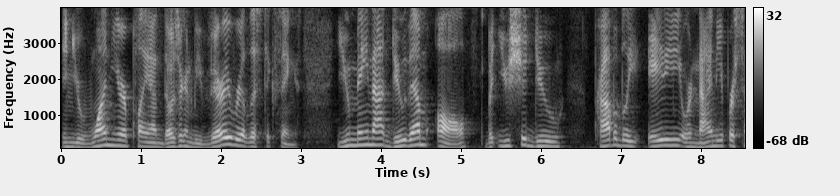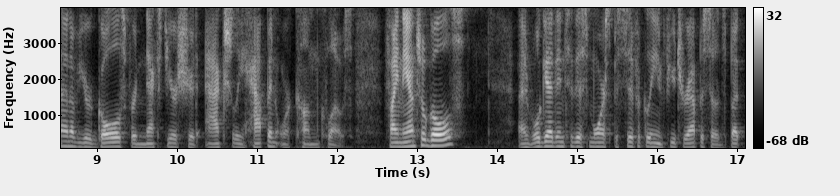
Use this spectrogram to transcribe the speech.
In your one year plan, those are going to be very realistic things. You may not do them all, but you should do probably 80 or 90% of your goals for next year should actually happen or come close. Financial goals, and we'll get into this more specifically in future episodes, but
